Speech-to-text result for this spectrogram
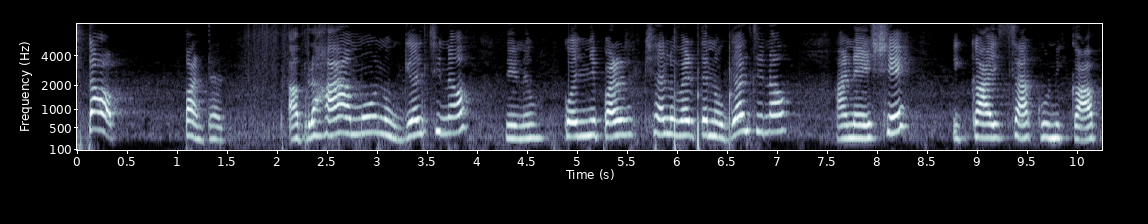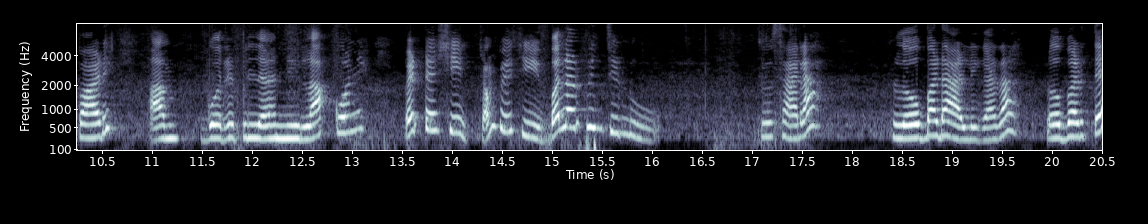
స్టాప్ అంటాడు. అబ్రహాము నువ్వు గెలిచినావు నేను కొన్ని పరీక్షలు పెడితే నువ్వు గెలిచినావు అనేసి ఇక ఇసాకుని కాపాడి ఆ గొర్రె పిల్లని లాక్కొని పెట్టేసి చంపేసి బలర్పించిండు. చూసారా? లోబడాలి కదా. లోబడితే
